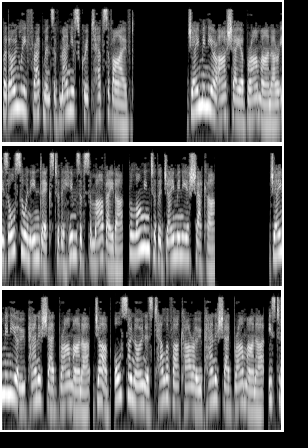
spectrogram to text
but only fragments of manuscript have survived. Jaiminiya Arsheya Brahmana is also an index to the hymns of Samaveda, belonging to the Jaiminiya Shaka. Jaiminiya Upanishad Brahmana Jub, also known as Talavakara Upanishad Brahmana, is to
